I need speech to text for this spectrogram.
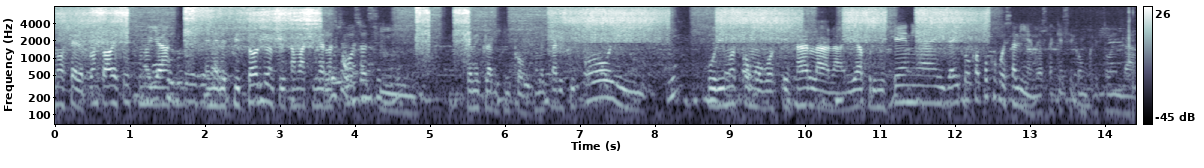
no sé, de pronto a veces uno ya en el escritorio empieza a maquinar las cosas y se me clarificó, se me clarificó y pudimos como bosquejar la, la idea primigenia y de ahí poco a poco fue saliendo hasta que se concretó en la,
